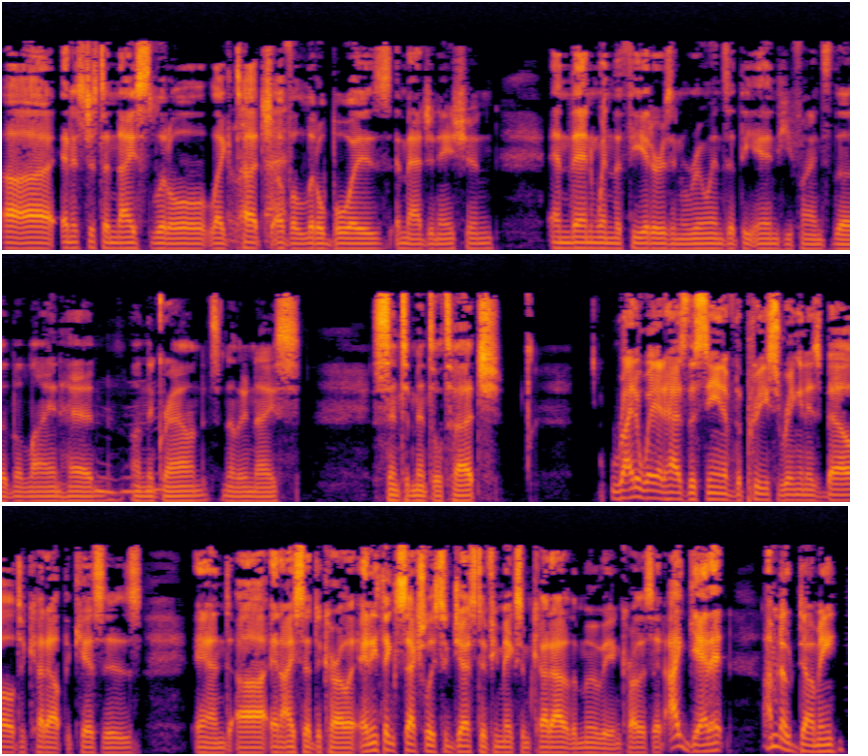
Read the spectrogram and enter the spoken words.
Uh, and it's just a nice little like touch that. of a little boy's imagination. And then when the theater is in ruins at the end, he finds the, the lion head on the Mhm. ground. It's another nice sentimental touch. Right away, it has the scene of the priest ringing his bell to cut out the kisses. And, uh, and I said to Carla, anything sexually suggestive, he makes him cut out of the movie. And Carla said, I get it. I'm no dummy.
